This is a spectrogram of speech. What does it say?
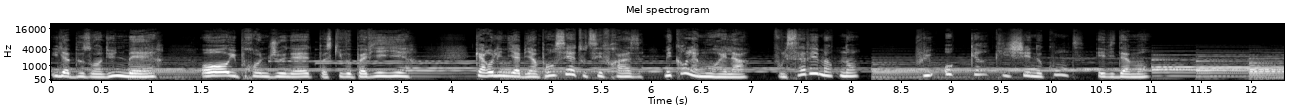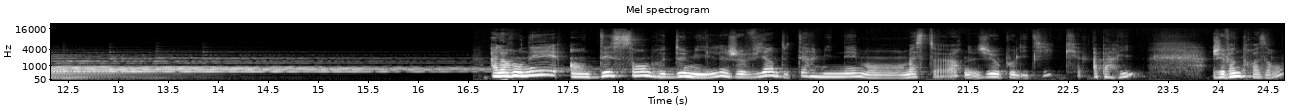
il a besoin d'une mère, oh il prend une jeunette parce qu'il veut pas vieillir Caroline y a bien pensé à toutes ces phrases, mais quand l'amour est là, vous le savez maintenant, plus aucun cliché ne compte, évidemment. Alors on est en décembre 2000, je viens de terminer mon master de géopolitique à Paris. J'ai 23 ans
